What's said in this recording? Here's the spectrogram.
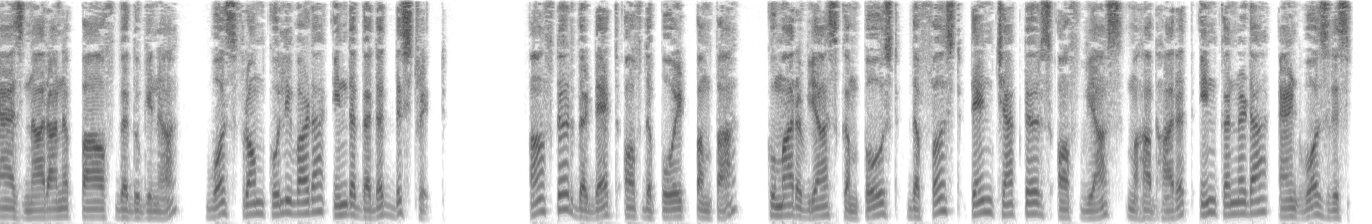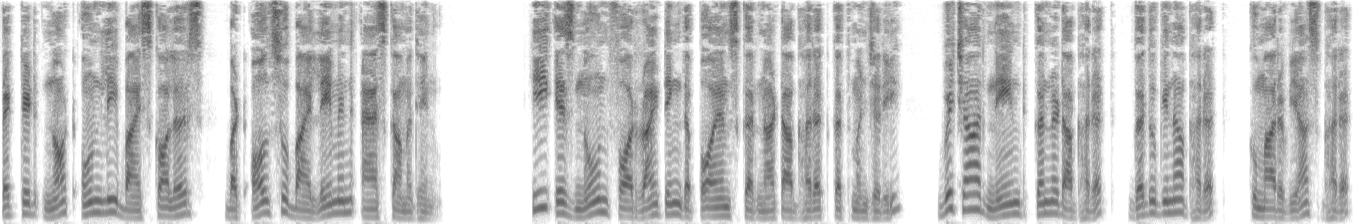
as Narayanappa of ಗದುಗಿನ was from Koliwada in the Gadag district after the death of the poet Pampa Kumaravyas composed the first ten chapters of Vyas Mahabharat in Kannada and was respected not only by scholars but also by laymen as Kamadhenu. He is known for writing the poems Karnata Bharat Kathmanjari, which are named Kannada Bharat, Gadugina Bharat, Kumaravyas Bharat,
